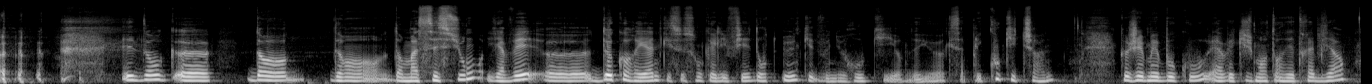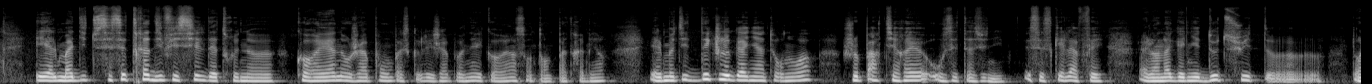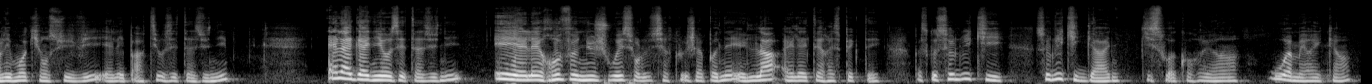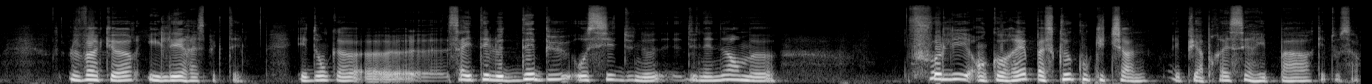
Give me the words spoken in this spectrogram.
Et donc, euh, dans, dans, dans ma session, il y avait euh, deux Coréennes qui se sont qualifiées, dont une qui est devenue Rookie of the Year, qui s'appelait Cookie Chan, que j'aimais beaucoup et avec qui je m'entendais très bien. Et elle m'a dit, tu sais, c'est très difficile d'être une Coréenne au Japon parce que les Japonais et les Coréens s'entendent pas très bien. Et elle me dit, dès que je gagne un tournoi, je partirai aux États-Unis. Et c'est ce qu'elle a fait. Elle en a gagné deux de suite euh, dans les mois qui ont suivi. Et elle est partie aux États-Unis. Elle a gagné aux États-Unis et elle est revenue jouer sur le circuit japonais. Et là, elle a été respectée. Parce que celui qui, celui qui gagne, qu'il soit coréen ou américain, le vainqueur, il est respecté. Et donc, euh, euh, ça a été le début aussi d'une énorme folie en Corée parce que Cookie-chan. Et puis après, Série Park et tout ça.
